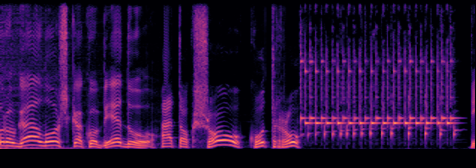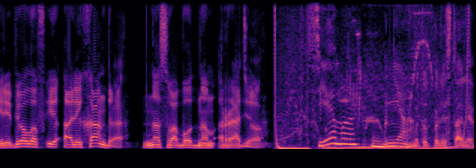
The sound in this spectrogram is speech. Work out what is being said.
Дорога ложка к обеду. А ток-шоу к утру. Перепелов и Алехандро на свободном радио. Тема дня. Мы тут полистали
